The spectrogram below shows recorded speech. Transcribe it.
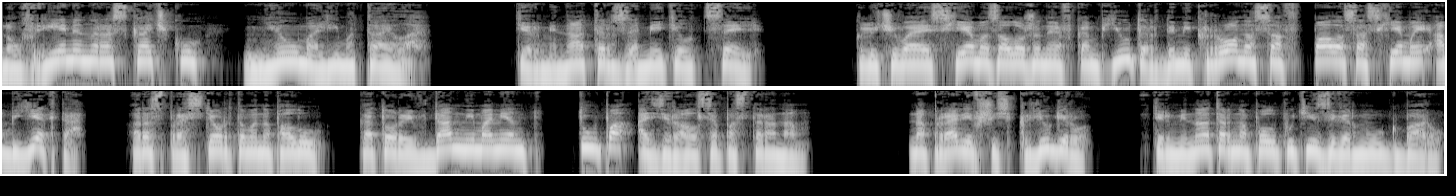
Но время на раскачку неумолимо таяло. Терминатор заметил цель. Ключевая схема, заложенная в компьютер, до микрона совпала со схемой объекта, распростертого на полу, который в данный момент тупо озирался по сторонам. Направившись к Крюгеру, терминатор на полпути завернул к бару.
